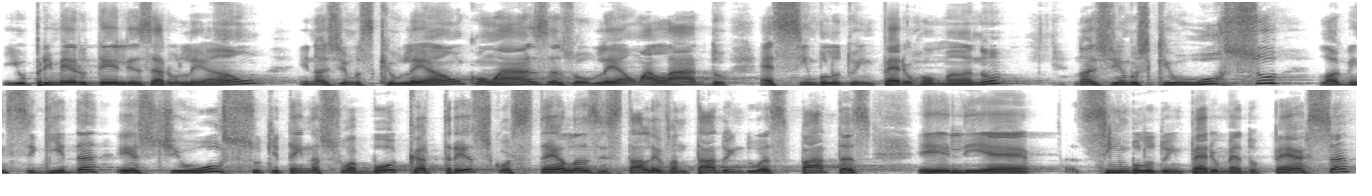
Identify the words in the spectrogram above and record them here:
E o primeiro deles era o leão, e nós vimos que o leão com asas, ou o leão alado, é símbolo do Império Romano. Nós vimos que o urso Logo em seguida, este urso que tem na sua boca três costelas, está levantado em duas patas, ele é símbolo do Império Medo-Persa.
